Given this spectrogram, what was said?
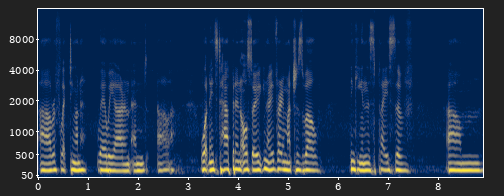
uh, reflecting on where we are and, and uh, what needs to happen, and also, you know, very much as well thinking in this place of, um,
